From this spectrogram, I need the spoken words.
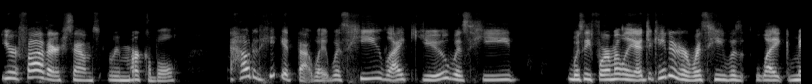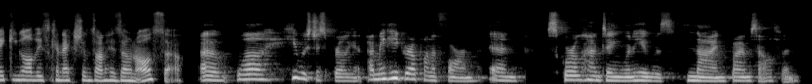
your father sounds remarkable. How did he get that way? Was he like you? Was he was he formally educated or was he was like making all these connections on his own also? Oh, well, he was just brilliant. I mean, he grew up on a farm and squirrel hunting when he was 9 by himself and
